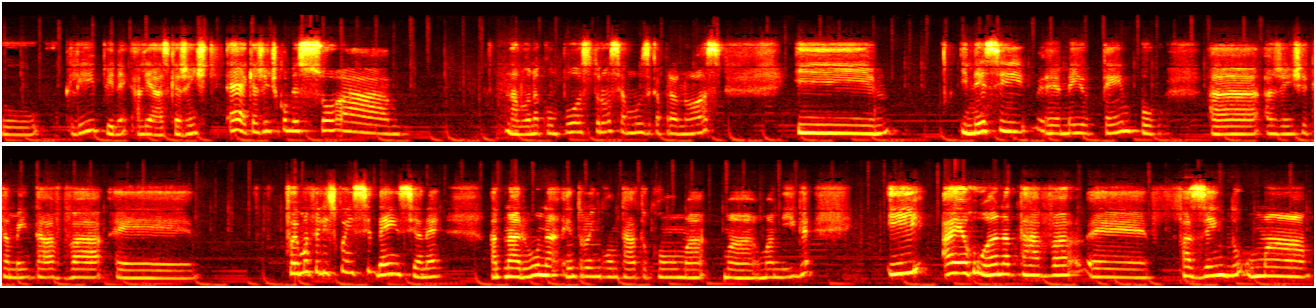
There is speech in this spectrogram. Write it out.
O, o, clipe, né? Aliás, que a gente é que a gente começou a na Luana compôs, trouxe a música para nós e e nesse é, meio tempo a, a gente também estava é, foi uma feliz coincidência, né? A Naruna entrou em contato com uma, uma, uma amiga e a Erruana estava é, fazendo uma.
